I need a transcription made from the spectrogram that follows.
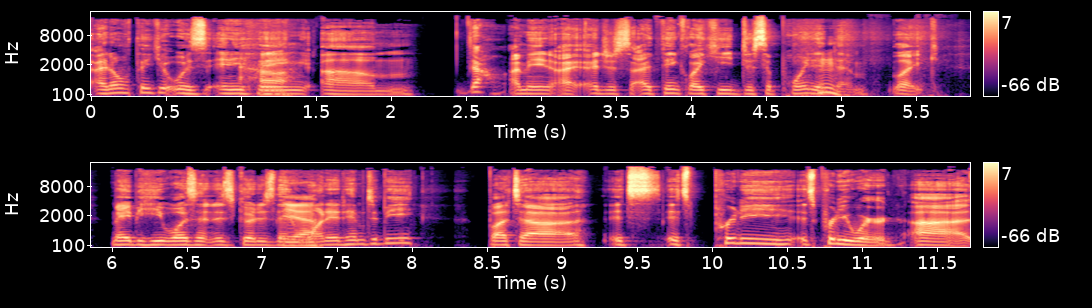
I don't think it was anything um yeah, I mean I, I just I think like he disappointed them. Like maybe he wasn't as good as they Yeah. wanted him to be. But uh it's it's pretty it's pretty weird. Uh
